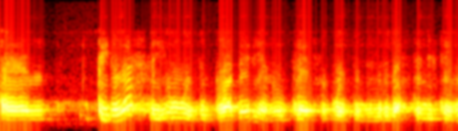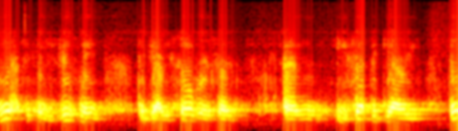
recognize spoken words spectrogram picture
um, Peter Lashley, who was a Barbadian who played for West Indies with the West Indies team, he actually introduced me to Gary Sobers and. And he said to Gary, this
